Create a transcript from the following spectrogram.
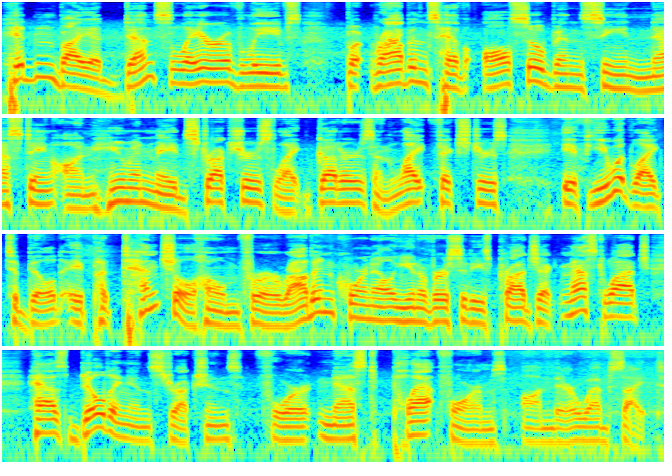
hidden by a dense layer of leaves but robins have also been seen nesting on human made structures like gutters and light fixtures. If you would like to build a potential home for a robin, Cornell University's Project Nest Watch has building instructions for nest platforms on their website.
